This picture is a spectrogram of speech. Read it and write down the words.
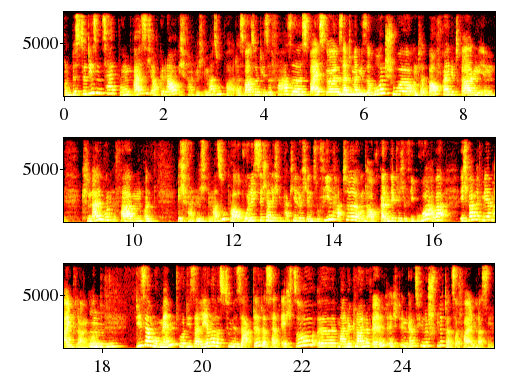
Und bis zu diesem Zeitpunkt weiß ich auch genau, ich fand mich immer super. Das war so diese Phase Spice Girls, hatte man mhm. diese hohen Schuhe und hat bauchfrei getragen in knallbunten Farben und ich fand mich immer super, obwohl ich sicherlich ein paar Kilochen zu viel hatte und auch keine wirkliche Figur, aber ich war mit mir im Einklang. Mhm. Und dieser Moment, wo dieser Lehrer das zu mir sagte, das hat echt so äh, meine kleine Welt echt in ganz viele Splitter zerfallen lassen.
